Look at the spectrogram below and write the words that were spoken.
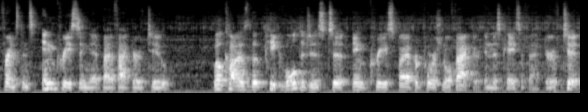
for instance increasing it by a factor of 2, will cause the peak voltages to increase by a proportional factor, in this case a factor of 2.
